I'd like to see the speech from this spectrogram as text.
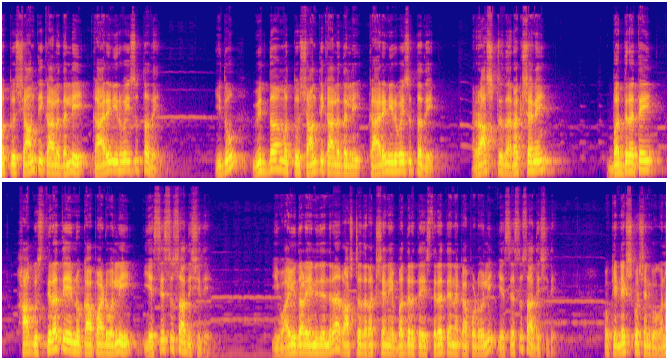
ಮತ್ತು ಶಾಂತಿ ಕಾಲದಲ್ಲಿ ಕಾರ್ಯನಿರ್ವಹಿಸುತ್ತದೆ. ಇದು ಯುದ್ಧ ಮತ್ತು ಶಾಂತಿ ಕಾಲದಲ್ಲಿ ಕಾರ್ಯನಿರ್ವಹಿಸುತ್ತದೆ. ರಾಷ್ಟ್ರದ ರಕ್ಷಣೆ, ಭದ್ರತೆ ಹಾಗೂ ಸ್ಥಿರತೆಯನ್ನು ಕಾಪಾಡುವಲ್ಲಿ ಯಶಸ್ಸು ಸಾಧಿಸಿದೆ. ಈ ವಾಯುದಳ ಏನಿದೆ ಅಂದರೆ ರಾಷ್ಟ್ರದ ರಕ್ಷಣೆ, ಭದ್ರತೆ, ಸ್ಥಿರತೆಯನ್ನು ಕಾಪಾಡುವಲ್ಲಿ ಯಶಸ್ಸು ಸಾಧಿಸಿದೆ. ಓಕೆ ನೆಕ್ಸ್ಟ್ ಕ್ವಶನ್ಗೆ ಹೋಗೋಣ.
